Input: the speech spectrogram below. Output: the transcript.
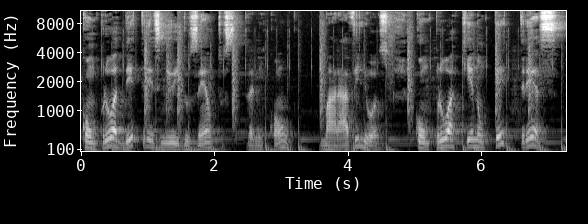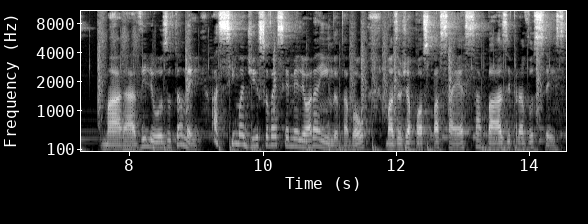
comprou a D3200 para Nikon? Maravilhoso. Comprou a Canon T3? Maravilhoso também. Acima disso vai ser melhor ainda, tá bom? Mas eu já posso passar essa base para vocês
